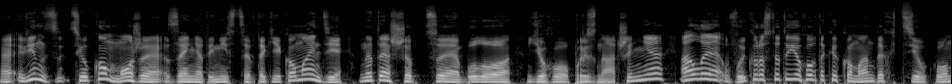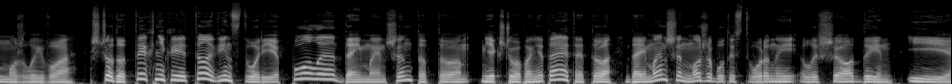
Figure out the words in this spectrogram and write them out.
Е, Він цілком може зайняти місце в такій команді, не те, щоб це було його призначення, але використати його в таких командах цілком можливо. Щодо техніки, то він створює поле Dimension, тобто, якщо ви пам'ятаєте, то Dimension може бути створений лише один, і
